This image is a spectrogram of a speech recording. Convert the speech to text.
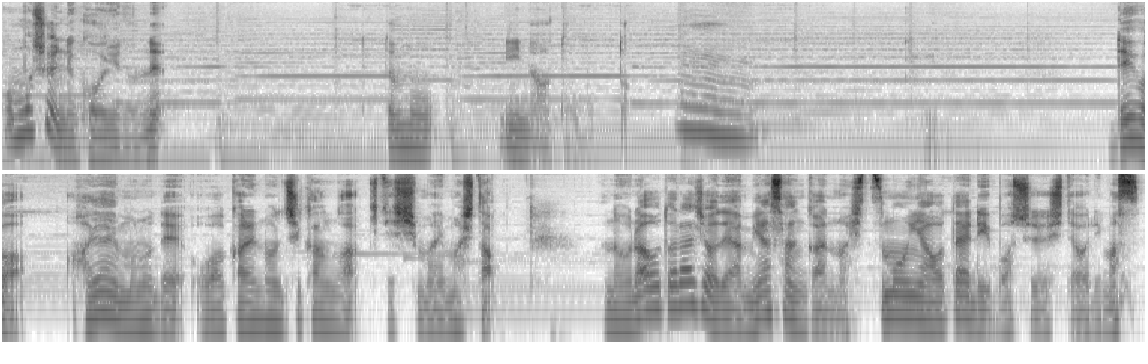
面白いね、こういうのね。とてもいいなと思った。うん。では、早いものでお別れの時間が来てしまいました。あの、裏音ラジオでは皆さんからの質問やお便り募集しております。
